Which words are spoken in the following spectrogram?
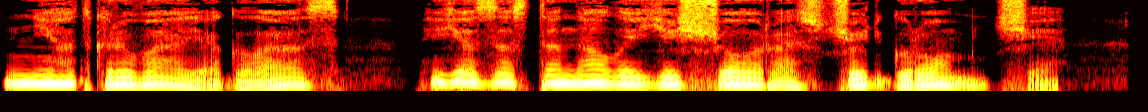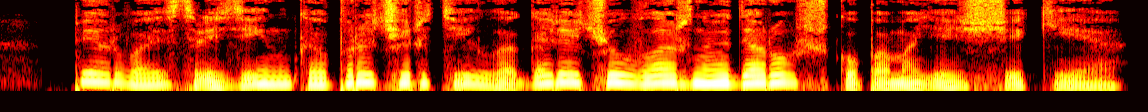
Не открывая глаз, я застонала еще раз, чуть громче. Первая слезинка прочертила горячую влажную дорожку по моей щеке.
